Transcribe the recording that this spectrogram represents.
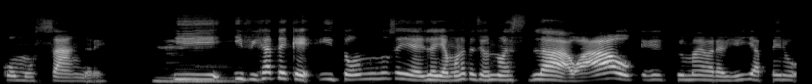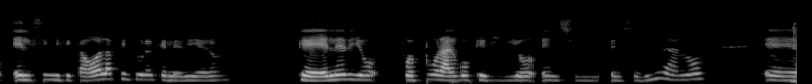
como sangre. Y, mm. y fíjate que, y todo el mundo se le llamó la atención, no es la, wow, qué pluma de maravilla, pero el significado de la pintura que le dieron, que él le dio, fue por algo que vivió en su, en su vida, ¿no? Eh,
